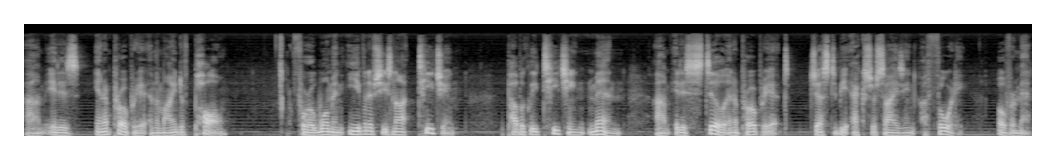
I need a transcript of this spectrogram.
um, it is inappropriate in the mind of Paul for a woman, even if she's not teaching, publicly teaching men, um, it is still inappropriate just to be exercising authority over men.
